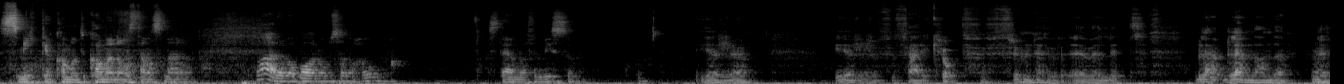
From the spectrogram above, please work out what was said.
Smicker kommer inte komma någonstans med här. Nej, det var bara en observation. Stämmer förvisso. Er, eh, er färgkropp, frun, är- väldigt blä- bländande. Mm. Eh,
